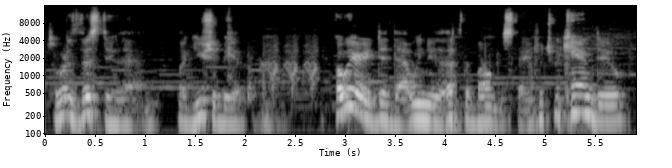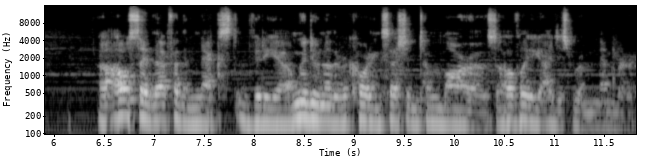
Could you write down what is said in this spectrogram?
So what does this do then? Like you should be. A... Oh, we already did that. We knew that. That's the bonus stage, which we can do Uh, I will save that for the next video. I'm going to do another recording session tomorrow, so hopefully I just remember.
